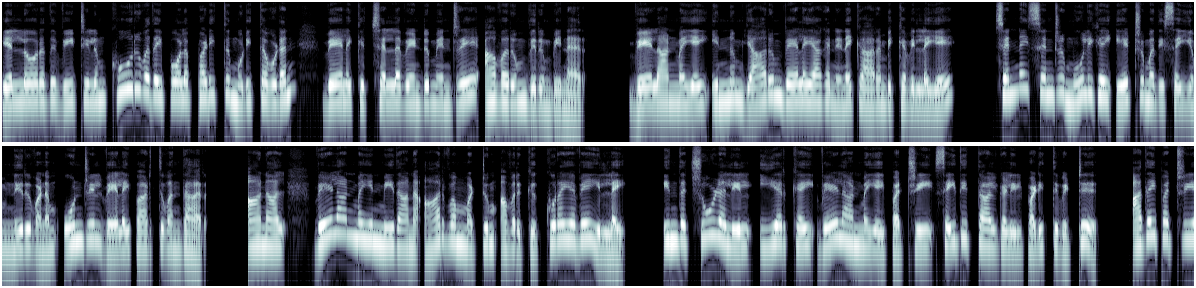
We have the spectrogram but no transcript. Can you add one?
எல்லோரது வீட்டிலும் கூறுவதைப் போல படித்து முடித்தவுடன் வேலைக்குச் செல்ல வேண்டும் என்றே அவரும் விரும்பினர். வேளாண்மையை இன்னும் யாரும் வேலையாக நினைக்க ஆரம்பிக்கவில்லையே. சென்னை சென்று மூலிகை ஏற்றுமதி செய்யும் நிறுவனம் ஒன்றில் வேலை பார்த்து வந்தார். ஆனால் வேளாண்மையின் மீதான ஆர்வம் மட்டும் அவருக்கு குறையவே இல்லை. இந்தச் சூழலில் இயற்கை வேளாண்மையைப் பற்றி செய்தித்தாள்களில் படித்துவிட்டு அதை பற்றிய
